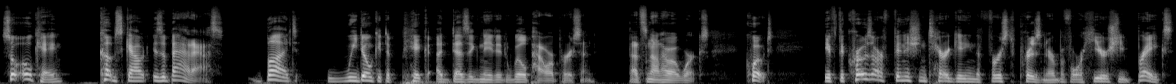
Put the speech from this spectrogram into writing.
So, okay, Cub Scout is a badass, but we don't get to pick a designated willpower person. That's not how it works. Quote, if the Crozar finish interrogating the first prisoner before he or she breaks,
